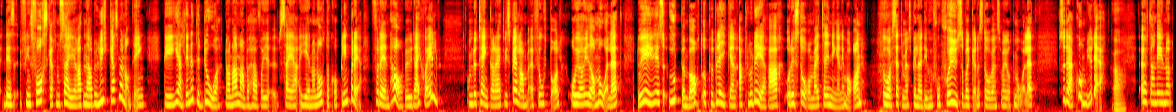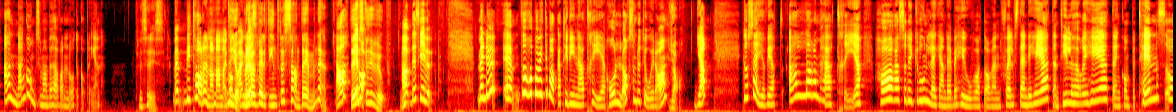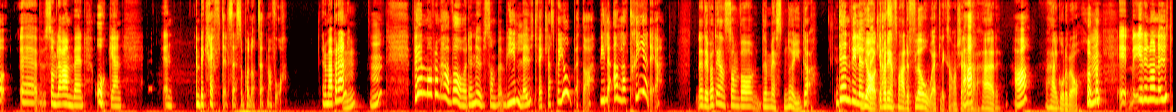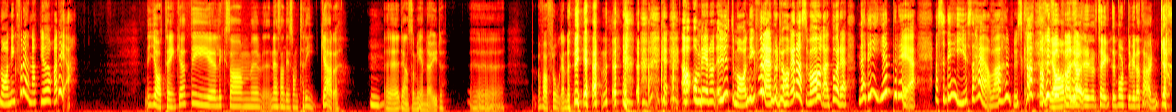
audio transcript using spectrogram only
det finns forskare som säger att när du lyckas med någonting, det är egentligen inte då någon annan behöver säga, ge någon återkoppling på det, för den har du ju dig själv. Om du tänker dig att vi spelar eh, fotboll och jag gör målet, då är det så uppenbart och publiken applåderar och det står om mig i tidningen imorgon. Oavsett om jag spelar i division 7 så brukar det stå vem som har gjort målet. Så där kom ju det. Ja. utan det är ju någon annan gång som man behöver den återkopplingen. Precis. Men vi tar det någon annan Det gång gör, men Magnus. det var ett väldigt intressant ämne. Ja, det, Det skriver vi ihop. Ja, det skriver vi upp. Men du, eh, då hoppar vi tillbaka till dina tre roller som du tog idag. Ja. Ja, då säger vi att alla de här tre har alltså det grundläggande behovet av en självständighet, en tillhörighet, en kompetens och, eh, som blir använd och en, en, en bekräftelse som på något sätt man får. Är du med på den? Mm. Mm. De här var det nu som ville utvecklas på jobbet då? Ville alla tre det? Nej, det var den som var den mest nöjda. Den ville utvecklas? Ja, det var den som hade flowet liksom och kände här, här, Ja. här går det bra. Mm. Är, är det någon utmaning för den att göra det? Jag tänker att det är liksom eh, nästan det som triggar Mm. eh, den som är nöjd. Eh, vad var frågan nu igen? Ja, om det är någon utmaning för den och du har redan svarat på det. Nej, det är inte det. Alltså det är ju så här va, nu skrattar du ja, men fortfarande. jag eh, tänkte bort i mina tankar.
